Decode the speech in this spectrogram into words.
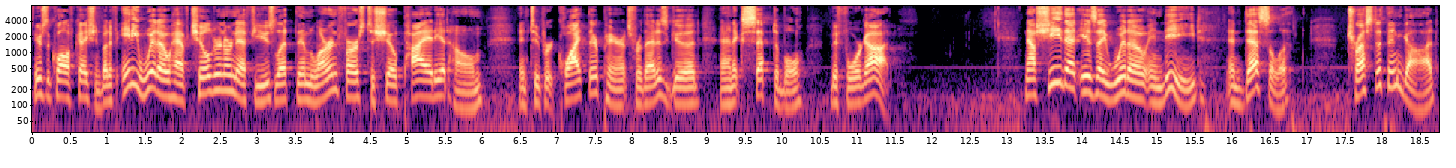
Here's the qualification. But if any widow have children or nephews, let them learn first to show piety at home and to requite their parents, for that is good and acceptable before God. Now she that is a widow indeed and desolate trusteth in God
